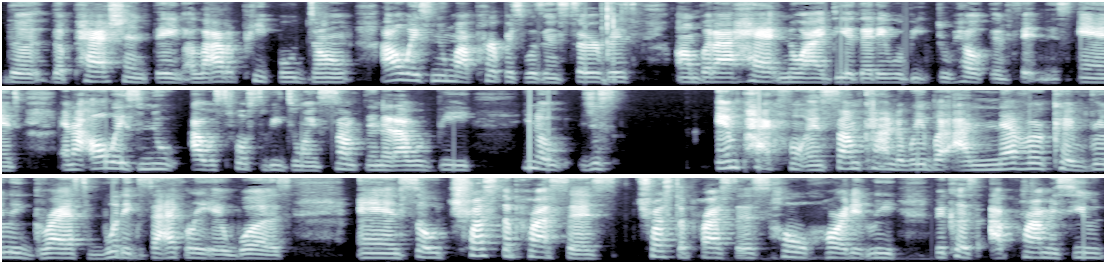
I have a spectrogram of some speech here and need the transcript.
the the passion thing a lot of people don't i always knew my purpose was in service um but i had no idea that it would be through health and fitness and and i always knew i was supposed to be doing something that i would be you know just impactful in some kind of way, but I never could really grasp what exactly it was. And so trust the process, trust the process wholeheartedly because I promise you,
